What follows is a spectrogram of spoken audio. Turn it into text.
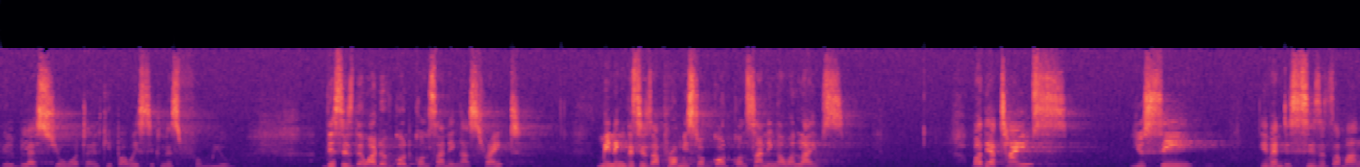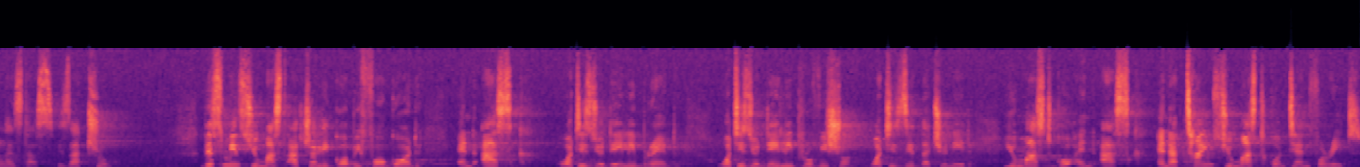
He will bless your water, He'll keep away sickness from you. This is the word of God concerning us, right? Meaning, this is a promise of God concerning our lives. But there are times you see even diseases amongst us. Is that true? This means you must actually go before God and ask, What is your daily bread? What is your daily provision? What is it that you need? You must go and ask. And at times you must contend for it.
